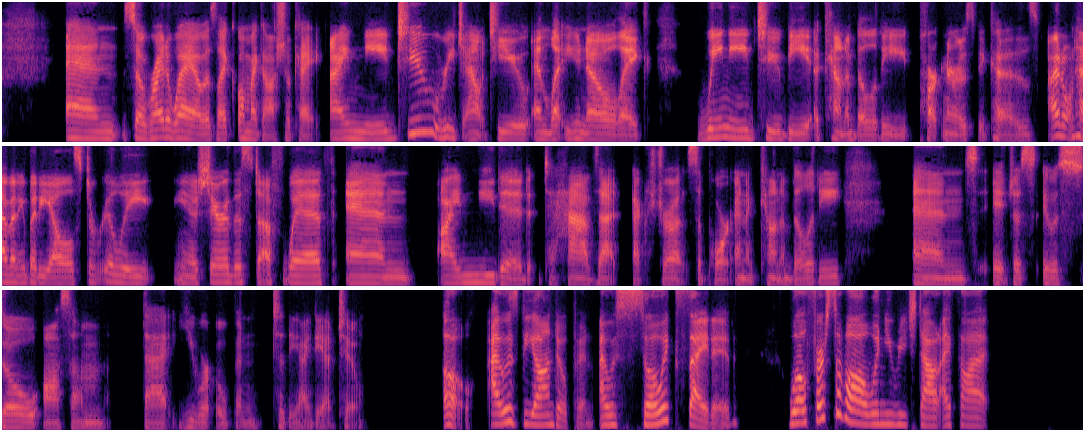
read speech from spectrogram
And so right away, I was like, oh my gosh, okay, I need to reach out to you and let you know, like, we need to be accountability partners because I don't have anybody else to really, you know, share this stuff with. And I needed to have that extra support and accountability. And it just, it was so awesome that you were open to the idea too. Oh, I was beyond open. I was so excited well, first of all, when you reached out, I thought,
